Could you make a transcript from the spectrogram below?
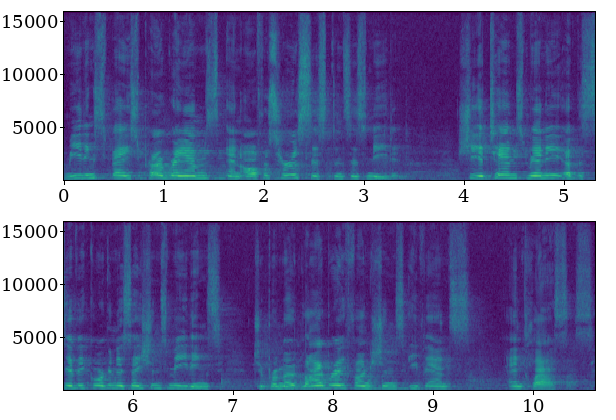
meeting space, programs, and offers her assistance as needed. She attends many of the civic organization's meetings to promote library functions, events, and classes.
